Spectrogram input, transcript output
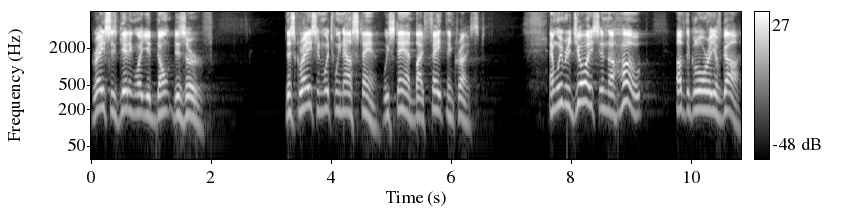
Grace is getting what you don't deserve. This grace in which we now stand. We stand by faith in Christ. And we rejoice in the hope of the glory of God.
